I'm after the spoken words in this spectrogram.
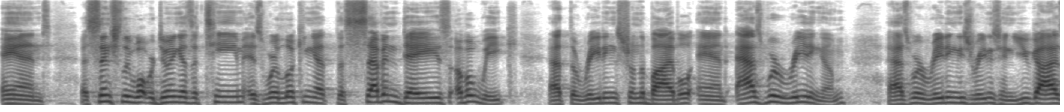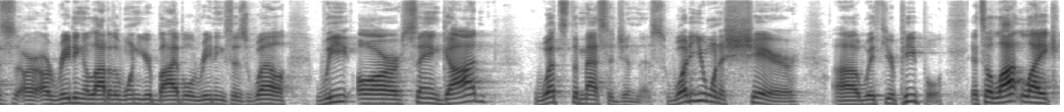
And essentially, what we're doing as a team is we're looking at the seven days of a week at the readings from the Bible. And as we're reading them, as we're reading these readings, and you guys are, are reading a lot of the one year Bible readings as well, we are saying, God, what's the message in this? What do you want to share uh, with your people? It's a lot like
